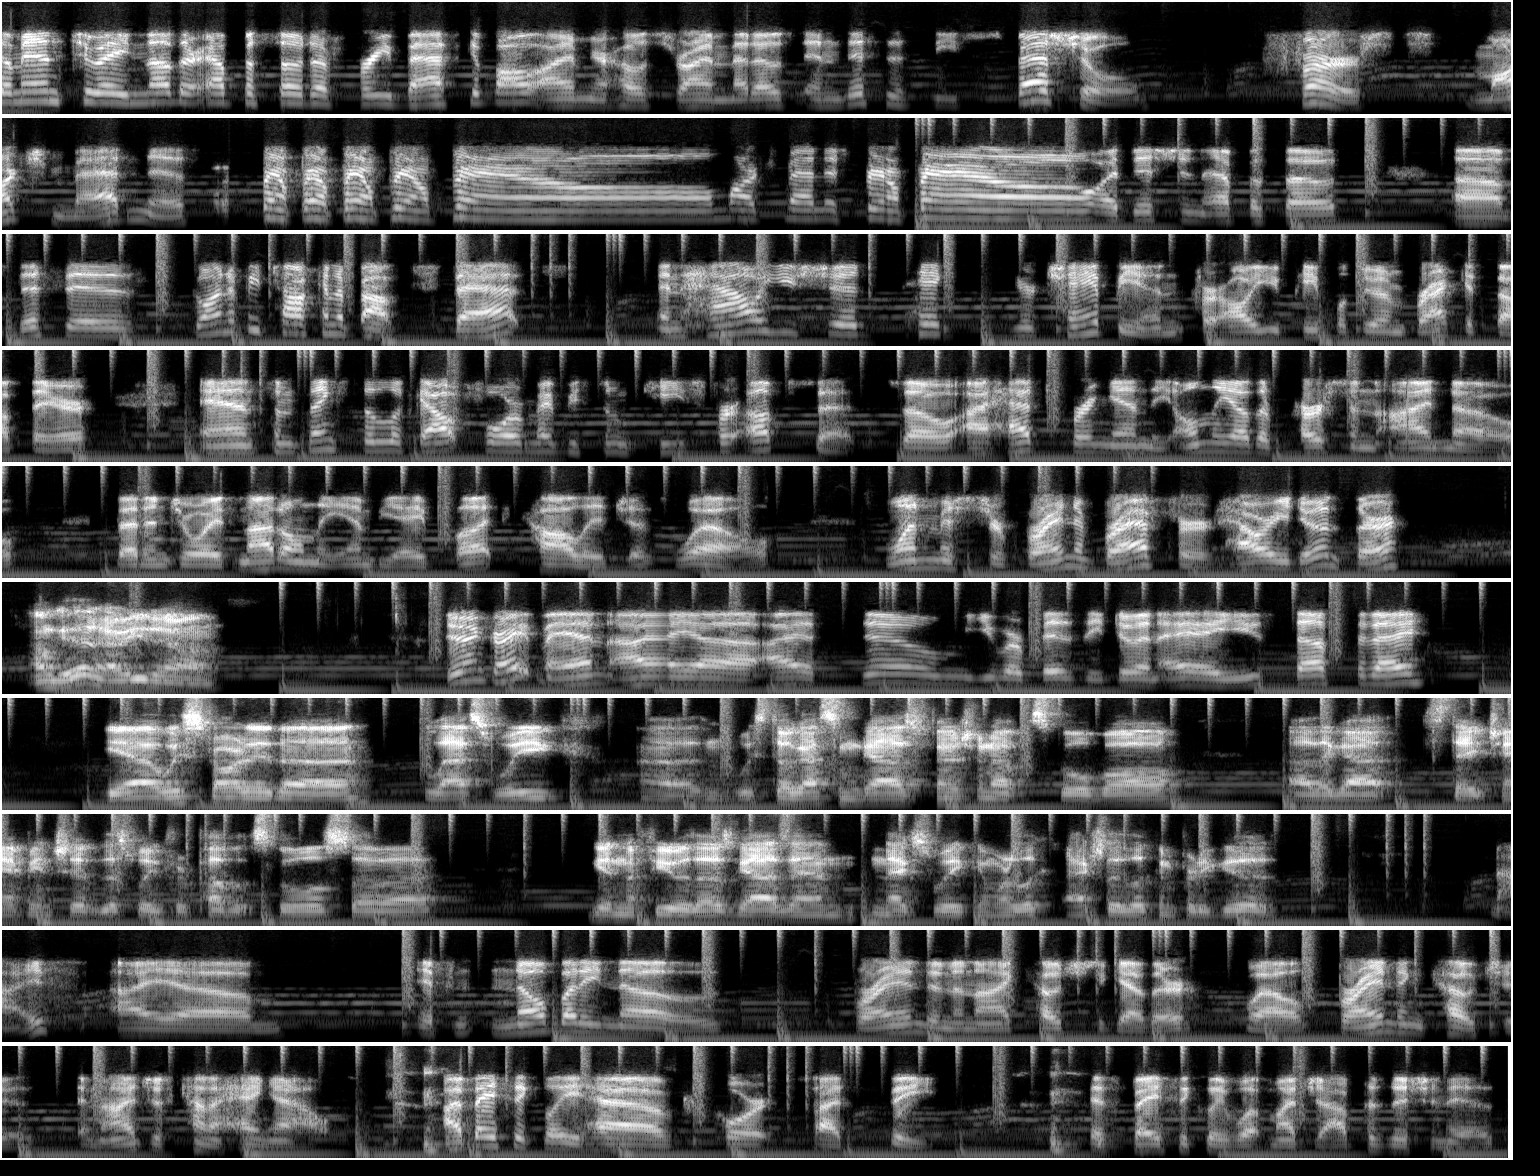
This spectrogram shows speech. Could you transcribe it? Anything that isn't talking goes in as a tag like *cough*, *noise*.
Welcome into another episode of Free Basketball. I am your host, Ryan Meadows, and this is the special first March Madness March Madness edition episode. Um, this is going to be talking about stats and how you should pick your champion for all you people doing brackets out there and some things to look out for, maybe some keys for upset. So I had to bring in the only other person I know that enjoys not only NBA but college as well. One Mr. Brandon Bradford. How are you doing, sir? I'm good. How are you doing? Doing great, man. I uh, I assume you were busy doing AAU stuff today. Yeah, we started uh, last week. Uh, we still got some guys finishing up school ball uh, they got state championship this week for public schools, so uh, getting a few of those guys in next week, and we're look, actually looking pretty good. Nice. I um, if nobody knows, Brandon and I coach together. Well, Brandon coaches, and I just kind of hang out. *laughs* I basically have courtside seat. is basically what my job position is.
